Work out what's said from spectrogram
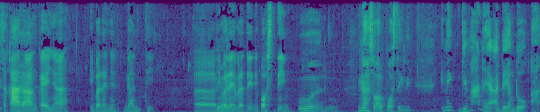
sekarang kayaknya ibadahnya ganti Eh, Gimana? ibadahnya berarti diposting Waduh. Nah soal posting nih, ini gimana ya? Ada yang doa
